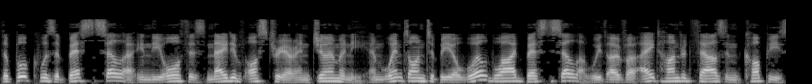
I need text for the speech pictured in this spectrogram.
The book was a bestseller in the author's native Austria and Germany and went on to be a worldwide bestseller with over 800,000 copies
